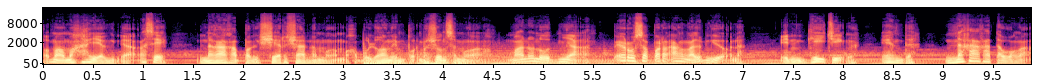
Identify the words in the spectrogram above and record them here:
pamamahayag niya kasi nakakapag-share siya ng mga makabuluhang impormasyon sa mga manonood niya pero sa paraang alam yun, engaging and nakakatawa nga.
